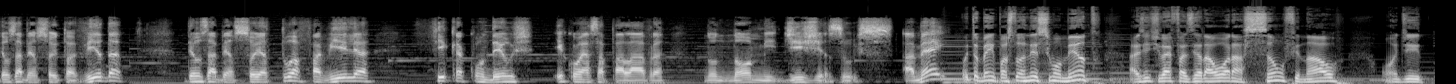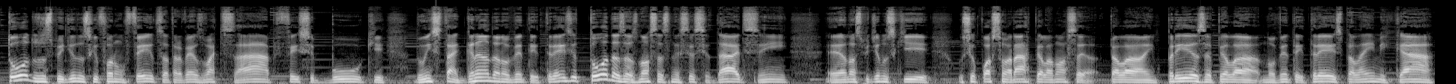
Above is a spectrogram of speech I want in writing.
Deus abençoe tua vida, Deus abençoe a tua família. Fica com Deus e com essa palavra no nome de Jesus. Amém? Muito bem, pastor. Nesse momento, a gente vai fazer a oração final onde todos os pedidos que foram feitos através do WhatsApp, Facebook, do Instagram da 93 e todas as nossas necessidades, sim. É, nós pedimos que o senhor possa orar pela nossa, pela empresa, pela 93, pela MK,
